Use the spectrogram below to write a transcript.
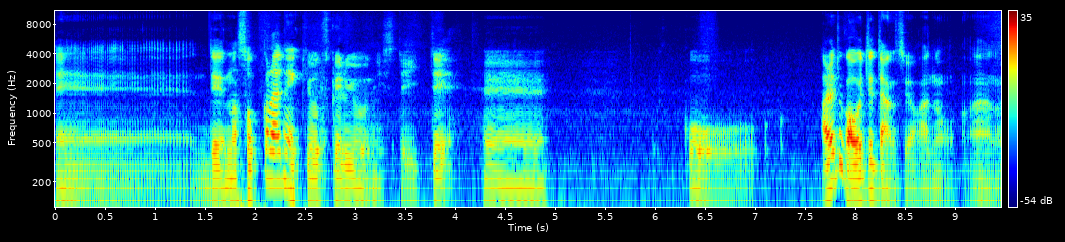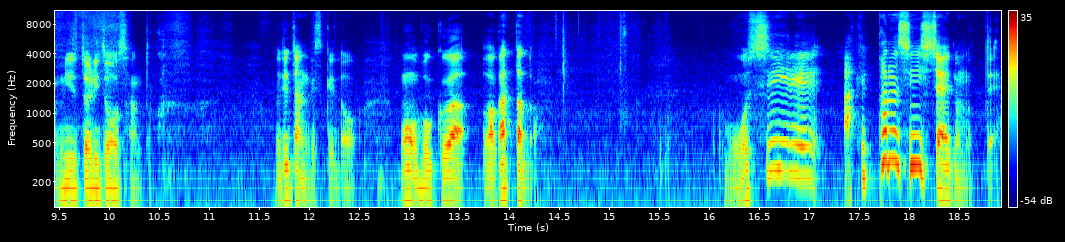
えー、で、まあそっからね、気をつけるようにしていて、えー、こう、あれとか置いてたんですよ。あの、あの水鳥ゾウさんとか。置いてたんですけど、もう僕は分かったと。押し入れ開けっぱなしにしちゃえと思って。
